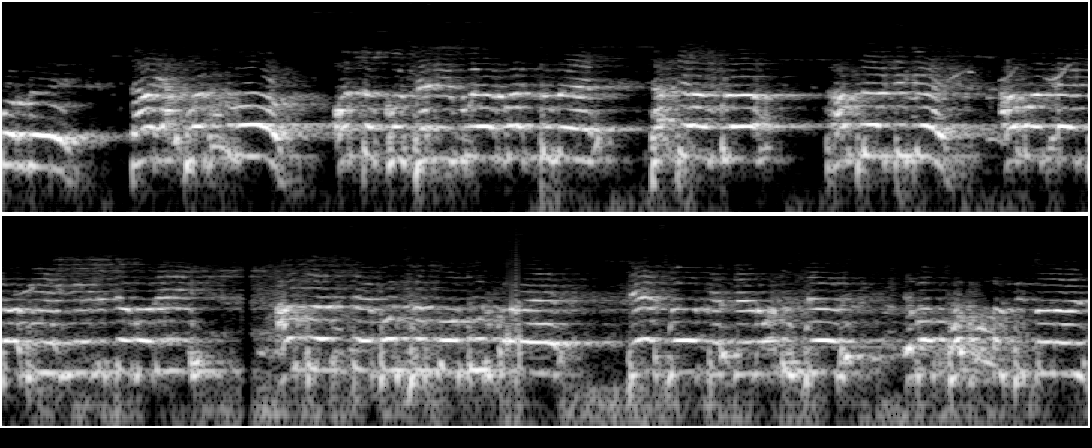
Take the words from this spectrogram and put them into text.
করবে। তাই আশা করব অধ্যক্ষ শ্রেণির বইয়ের মাধ্যমে যাতে আমরা সামনের দিকে আমাদের দাবি এগিয়ে নিতে পারি। আমরা যাতে বৈষম্য দূর করে দেশ ও দেশের মানুষের এবং সকল বিদ্যালয়ের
